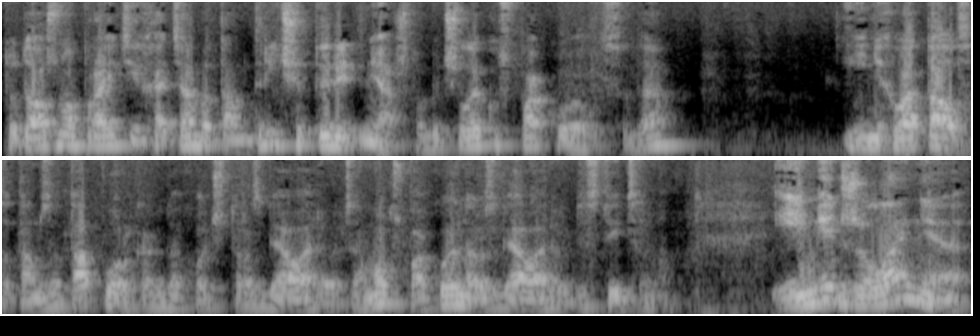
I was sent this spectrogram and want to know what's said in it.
то должно пройти хотя бы там 3-4 дня, чтобы человек успокоился, да, и не хватался там за топор, когда хочет разговаривать, а мог спокойно разговаривать, действительно. И иметь желание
